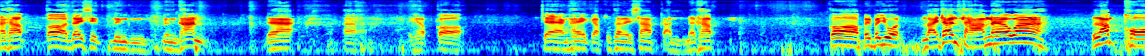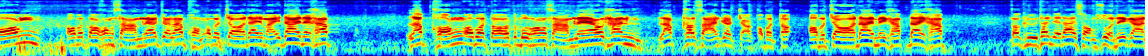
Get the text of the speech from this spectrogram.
นะครับ ก็ได้สิทธิ์หนึ่งหนึ่งท่านนะฮะนี่ครับก็แจ้งให้กับทุกท่านได้ทราบกันนะครับ ก็เป็นประโยชน์หลายท่านถามนะฮะว่า รับของอบตคลองสามแล้วจะรับของอบจได้ไหมได้นะครับ รับของอบตตำบลคลองสามแล้ว ท่านรับข้าวสารกับจากอบตอบจได้ไหมครับได้ครับ ก็คือท่านจะได้สองส่วนด้วยกัน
